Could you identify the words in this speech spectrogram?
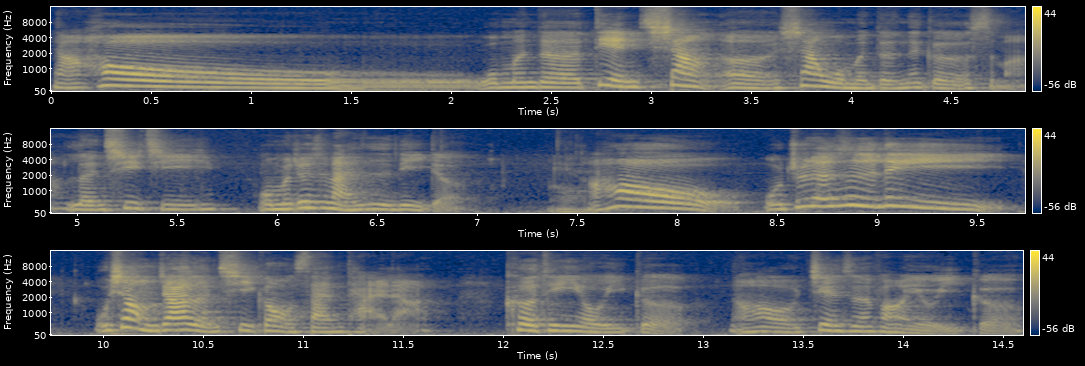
然后我们的电像呃像我们的那个什么冷气机，我们就是买日立的。哦。然后我觉得日立，我像我们家冷气共有三台啦，客厅有一个，然后健身房有一个，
